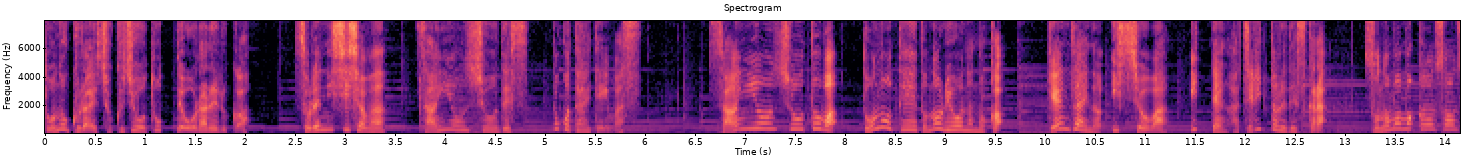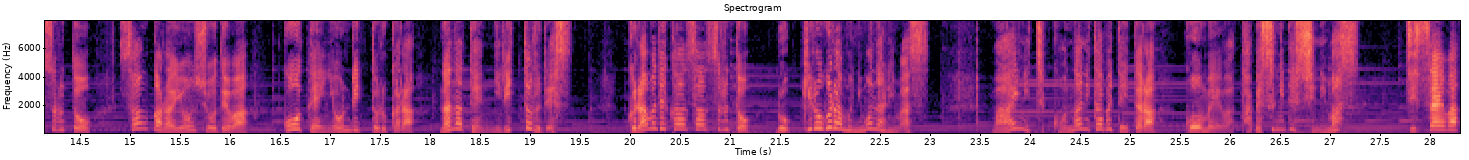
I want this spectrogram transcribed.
どのくらい食事をとっておられるか？それに死者は34勝です。と答えています。34勝とはどの程度の量なのか？現在の1升は1.8リットルですからそのまま換算すると3から4升では5.4リットルから7.2リットルです。グラムで換算すると6キログラムにもなります。毎日こんなに食べていたら孔明は食べ過ぎで死にます。実際は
